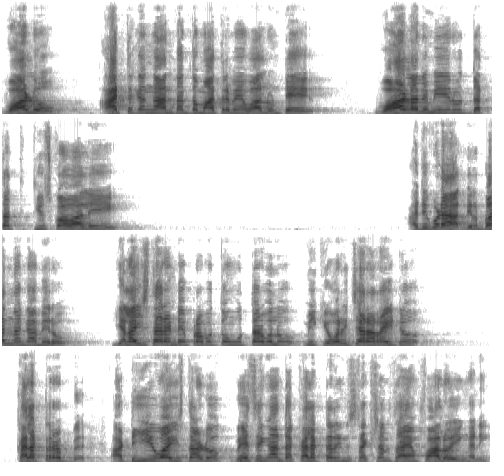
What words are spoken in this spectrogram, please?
వాళ్ళు ఆర్థికంగా అంతంత మాత్రమే వాళ్ళు ఉంటే వాళ్ళని మీరు దత్తత తీసుకోవాలి. అది కూడా నిర్బంధంగా మీరు ఎలా ఇస్తారండి ప్రభుత్వం ఉత్తర్వులు? మీకు ఎవరిచ్చారా రైటు? కలెక్టర్ ఆ డిఈఓ ఇస్తాడు. Basing on the collector instructions I'm following అని.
